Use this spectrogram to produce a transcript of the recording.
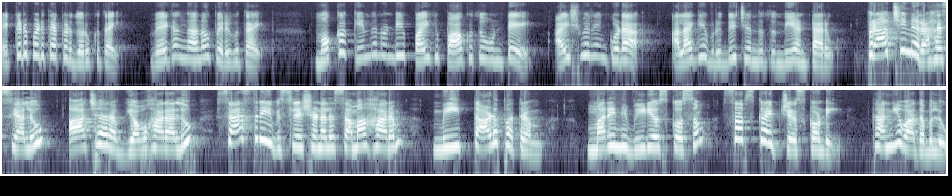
ఎక్కడ పడితే అక్కడ దొరుకుతాయి. వేగంగానూ పెరుగుతాయి. మొక్క కింద నుండి పైకి పాకుతూ ఉంటే ఐశ్వర్యం కూడా అలాగే వృద్ధి చెందుతుంది అంటారు. ప్రాచీన రహస్యాలు ఆచార వ్యవహారాలు శాస్త్రీయ విశ్లేషణల సమాహారం మీ తాడపత్రం మరిన్ని వీడియోస్ కోసం సబ్స్క్రైబ్ చేసుకోండి. ధన్యవాదములు.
